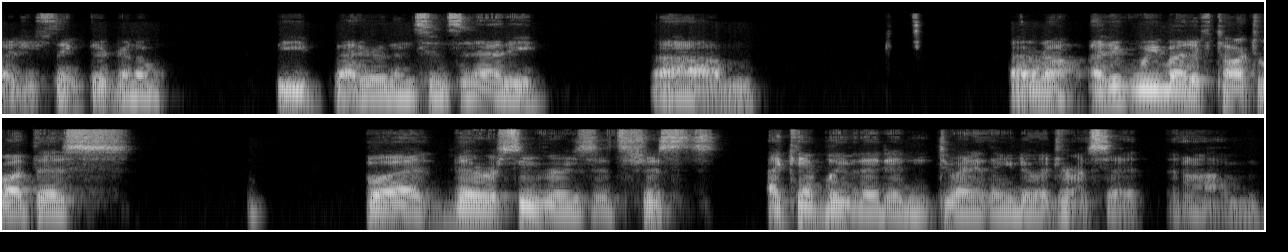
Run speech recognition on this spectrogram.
I just think they're going to be better than Cincinnati. Um, I don't know. I think we might have talked about this, but the receivers, it's just I can't believe they didn't do anything to address it. Um,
